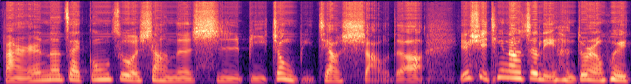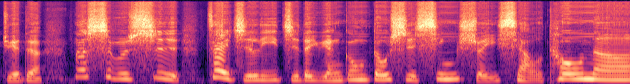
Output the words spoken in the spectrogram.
反而呢，在工作上呢是比重比较少的啊。也许听到这里，很多人会觉得，那是不是在职离职的员工都是薪水小偷呢？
